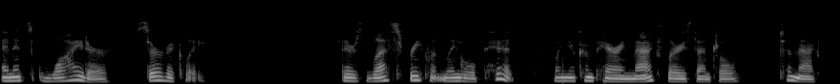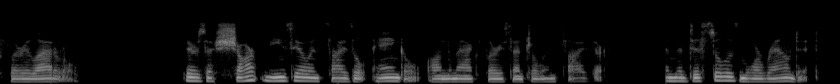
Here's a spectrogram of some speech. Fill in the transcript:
and it's wider cervically. There's less frequent lingual pits when you're comparing maxillary central to maxillary lateral. There's a sharp mesioincisal angle on the maxillary central incisor, and the distal is more rounded.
